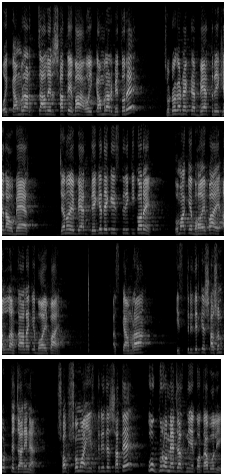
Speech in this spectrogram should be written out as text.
ওই কামরার চালের সাথে বা ওই কামরার ভেতরে ছোটখাটো একটা বেত রেখে দাও বেত যেন এই বেত দেখে দেখে স্ত্রী কি করে? তোমাকে ভয় পায়, আল্লাহ তাআলাকে ভয় পায়। আজকে আমরা স্ত্রীদেরকে শাসন করতে জানি না। সব সময় স্ত্রীদের সাথে উগ্র মেজাজ নিয়ে কথা বলি।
